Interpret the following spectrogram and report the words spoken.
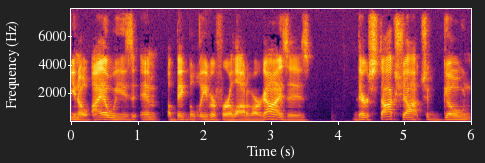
you know, I always am a big believer for a lot of our guys is their stock shot should go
